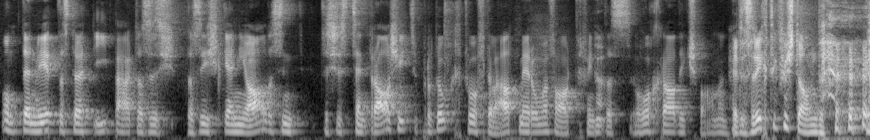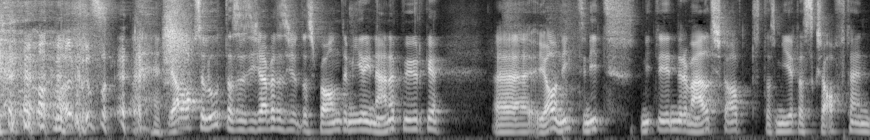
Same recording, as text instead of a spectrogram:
und dann wird das dort eingebaut. Das ist, das ist genial. Das, sind, das ist ein Zentralschweizer Produkt, das auf der Welt mehr rumfährt. Ich finde ja. das hochgradig spannend. Hat das richtig verstanden? ja, absolut. Also, es ist eben das, ist das Spannende. Wir in Ennenbürgen äh, ja, nicht, nicht, nicht in einer Weltstadt, dass wir das geschafft haben,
